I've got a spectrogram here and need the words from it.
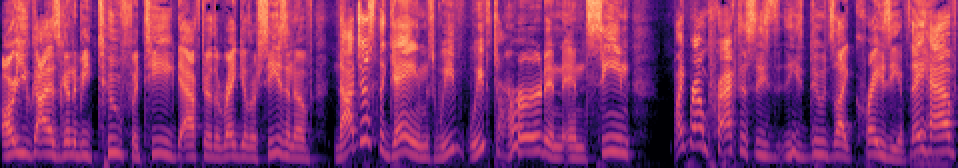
are you guys going to be too fatigued after the regular season of not just the games we've we've heard and, and seen Mike Brown practices these dudes like crazy. If they have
